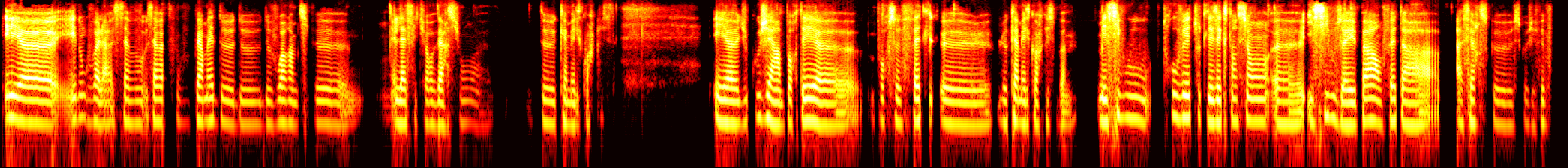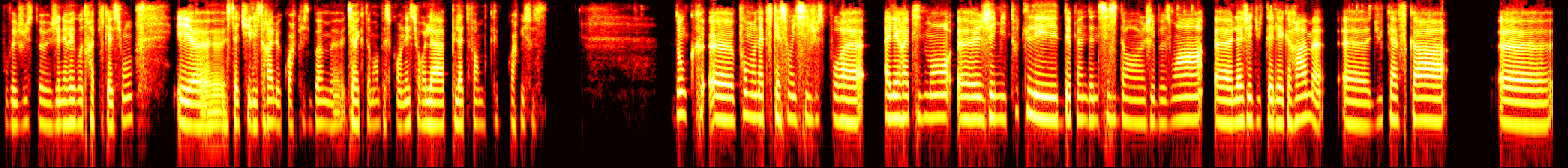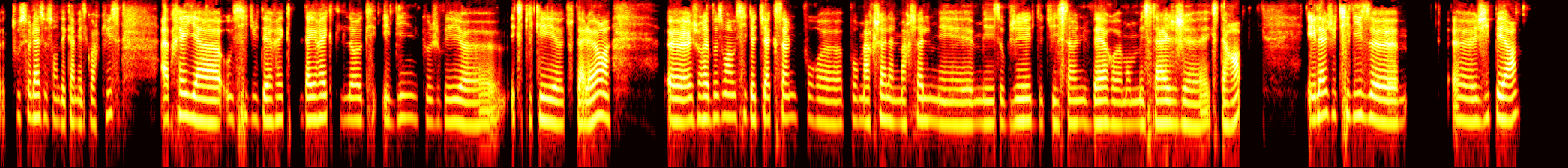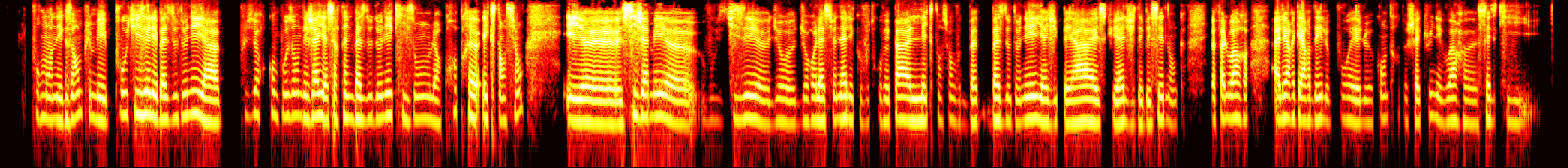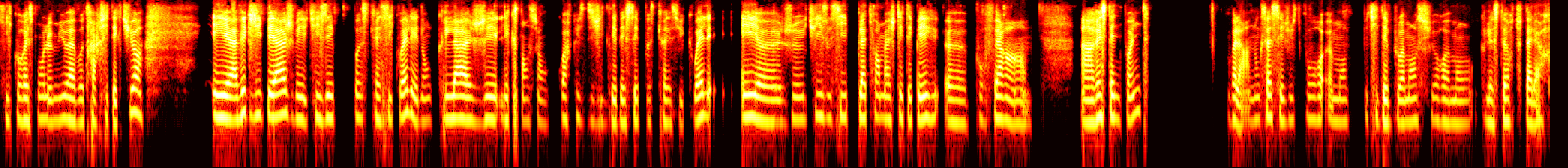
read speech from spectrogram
Et, donc voilà, ça, ça, va vous permettre de, de, voir un petit peu la future version de Camel Quarkus. Et du coup, j'ai importé pour ce fait le Camel Quarkus Bomb. Mais si vous trouvez toutes les extensions ici, vous n'avez pas en fait à, faire ce que, ce que j'ai fait. Vous pouvez juste générer votre application et ça utilisera le Quarkus euh, directement parce qu'on est sur la plateforme Quarkus aussi. Donc, pour mon application ici, juste pour aller rapidement, j'ai mis toutes les dependencies dont j'ai besoin. là, j'ai du Telegram, du Kafka. tout cela, ce sont des camel Quarkus. Après, il y a aussi du direct, direct log et bin que je vais euh, expliquer euh, tout à l'heure. Euh, j'aurais besoin aussi de Jackson pour, pour Marshall and Marshall mes, mes objets de JSON vers mon message, etc. Et là, j'utilise JPA pour mon exemple, mais pour utiliser les bases de données, il y a plusieurs composants déjà. Il y a certaines bases de données qui ont leur propre euh, extension. Et euh, si jamais euh, vous utilisez du, relationnel et que vous trouvez pas l'extension de votre base de données, il y a JPA, SQL, JDBC. Donc, il va falloir aller regarder le pour et le contre de chacune et voir celle qui, qui correspond le mieux à votre architecture. Et avec JPA, je vais utiliser PostgreSQL. Et donc là, j'ai l'extension Quarkus JDBC PostgreSQL et euh, je utilise aussi plateforme HTTP euh, pour faire un, un REST endpoint. Voilà, donc ça c'est juste pour euh, mon petit déploiement sur mon cluster tout à l'heure.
